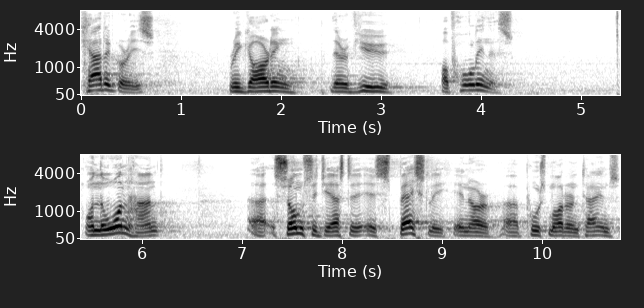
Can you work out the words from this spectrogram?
categories regarding their view of holiness. On the one hand, uh, some suggest, especially in our uh, postmodern times,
